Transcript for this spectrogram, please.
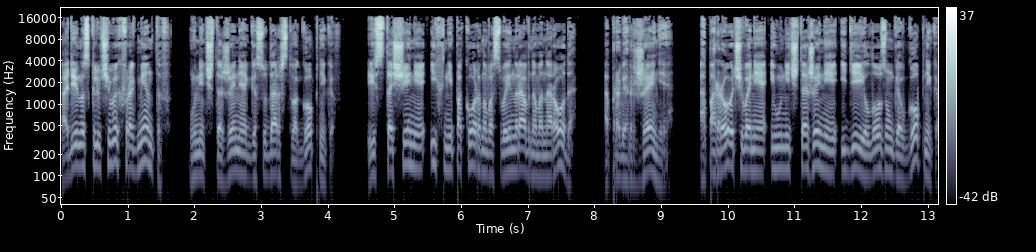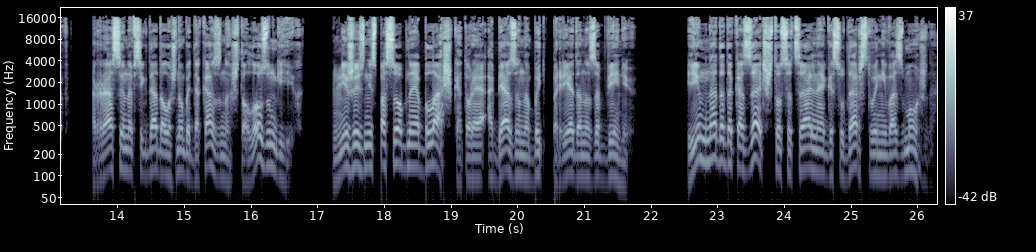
Один из ключевых фрагментов уничтожение государства гопников, истощение их непокорного своенравного народа, опровержение, опорочивание и уничтожение идеи лозунгов гопников раз и навсегда должно быть доказано, что лозунги их – не жизнеспособная блажь, которая обязана быть предана забвению. Им надо доказать, что социальное государство невозможно,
